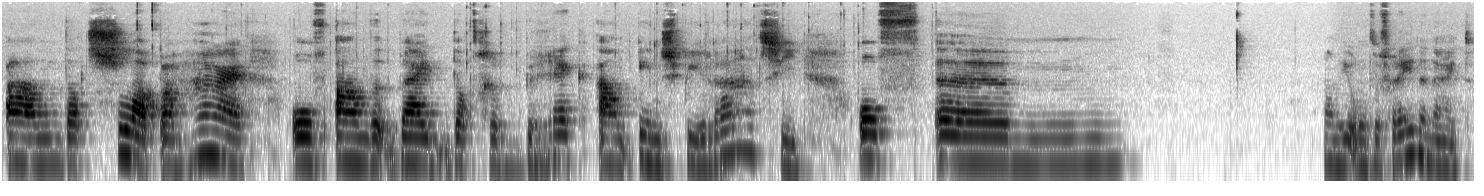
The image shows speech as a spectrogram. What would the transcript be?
aan dat slappe haar, of aan de, bij dat gebrek aan inspiratie, of ehm, aan die ontevredenheid.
